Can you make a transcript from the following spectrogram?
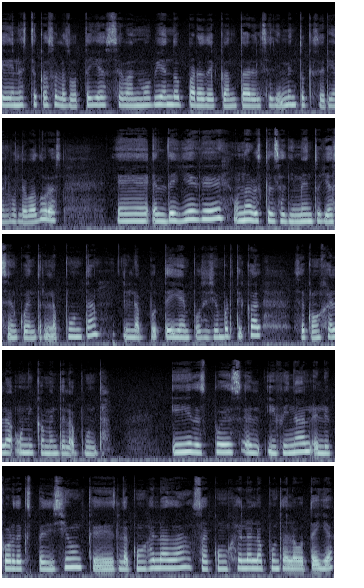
que en este caso las botellas se van moviendo para decantar el sedimento que serían las levaduras. Eh, el de llegue, una vez que el sedimento ya se encuentra en la punta y la botella en posición vertical, se congela únicamente la punta. Y después el y final el licor de expedición, que es la congelada, se congela la punta de la botella,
